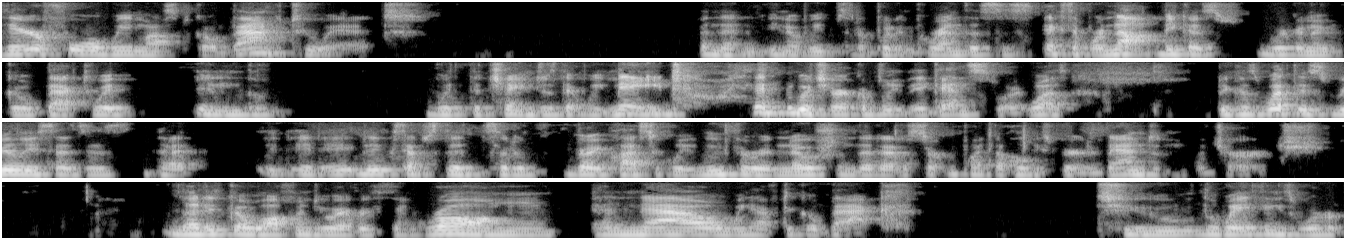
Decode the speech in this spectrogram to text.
therefore we must go back to it. And then you know we sort of put in parentheses, except we're not because we're going to go back to it in the with the changes that we made, which are completely against what it was. Because what this really says is that it, it, it, accepts the sort of very classically Lutheran notion that at a certain point the Holy Spirit abandoned the church, let it go off and do everything wrong, and now we have to go back to the way things were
